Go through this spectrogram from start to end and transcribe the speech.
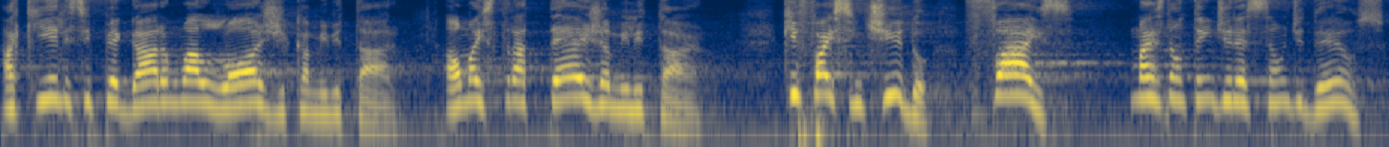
Aqui eles se pegaram a lógica militar, a uma estratégia militar. Que faz sentido? Faz, mas não tem direção de Deus.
